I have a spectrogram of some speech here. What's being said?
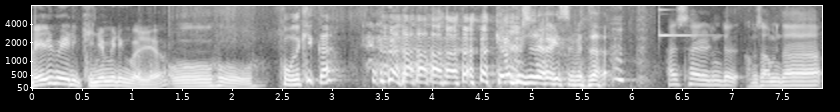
매일매일이 기념일인 걸요. 오호. 그럼 오늘 킬까? 캐럿 시작하겠습니다. 한스타일님들 감사합니다.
